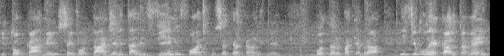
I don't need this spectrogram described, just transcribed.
e tocar meio sem vontade, ele tá ali firme e forte com 70 anos dele, botando para quebrar. E fica um recado também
